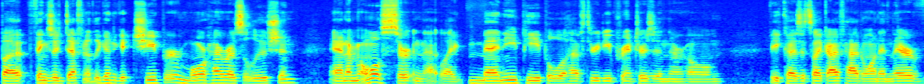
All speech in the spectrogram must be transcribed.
but things are definitely going to get cheaper, more high resolution, and I'm almost certain that like many people will have 3D printers in their home because it's like I've had one and they're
